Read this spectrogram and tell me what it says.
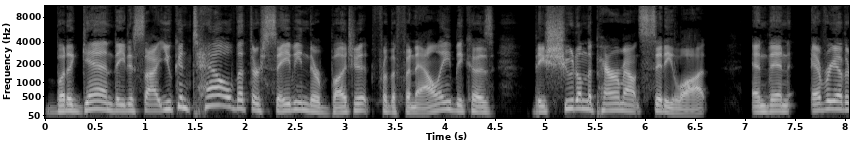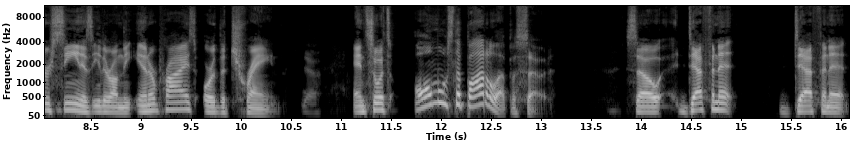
But again, they decide you can tell that they're saving their budget for the finale because they shoot on the Paramount City lot, and then every other scene is either on the Enterprise or the train. Yeah. And so it's almost a bottle episode. So definite, definite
